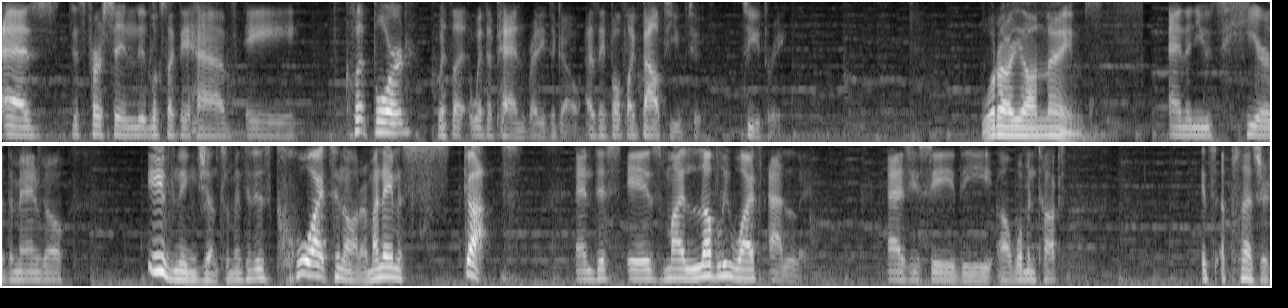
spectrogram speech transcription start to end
as this person it looks like they have a clipboard with a with a pen ready to go as they both like bow to you two to you three What are y'all names? And then you hear the man go evening gentlemen it is quite an honor my name is scott and this is my lovely wife adelaide as you see the uh, woman talk it's a pleasure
